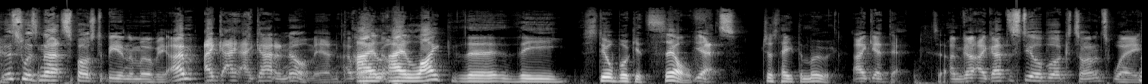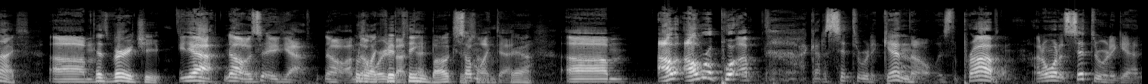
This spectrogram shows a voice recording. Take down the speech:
This was not supposed to be in the movie. I'm. I. I, I gotta know, man. I, I, know. I like the the steelbook itself. yes, Just hate the movie. I get that. So. I'm. Go- I got the Steelbook. It's on its way. Nice. Um, It's very cheap. Yeah, no, it's, uh, yeah, no, I'm Was not like worried 15 about that. bucks or something, something? like that. Yeah. Um, I'll, I'll report. i I got to sit through it again, though. Is the problem? I don't want to sit through it again.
